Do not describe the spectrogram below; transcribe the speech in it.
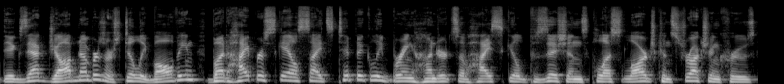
The exact job numbers are still evolving, but hyperscale sites typically bring hundreds of high skilled positions plus large construction crews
